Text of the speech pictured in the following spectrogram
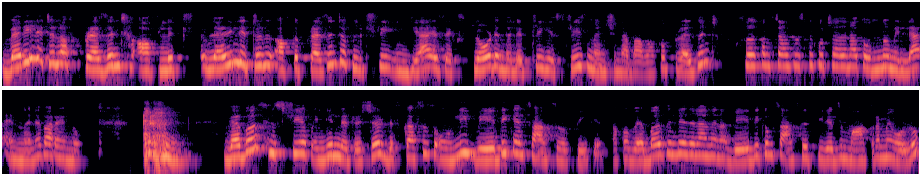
Very little of present of lit very little of the present of literary India is explored in the literary histories mentioned above. അപ്പൊ പ്രസന്റ് circumstances നെ കുറിച്ച് അതിനകത്ത് ഒന്നുമില്ല എന്ന് തന്നെ പറയുന്നു. വെബേഴ്സ് ഹിസ്റ്ററി ഓഫ് ഇന്ത്യൻ ലിറ്ററേച്ചർ ഡിസ്കസസ് ഓൺലി വേദിക് ആൻഡ് സാൻസ്ക്രിത് പീരിയഡ് അപ്പൊ വെബേഴ്സിന്റെ ഇതിലാണ് വേദിക്കും സാൻസ്ക്രിത് പീരിയഡ്സ് മാത്രമേ ഉള്ളൂ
